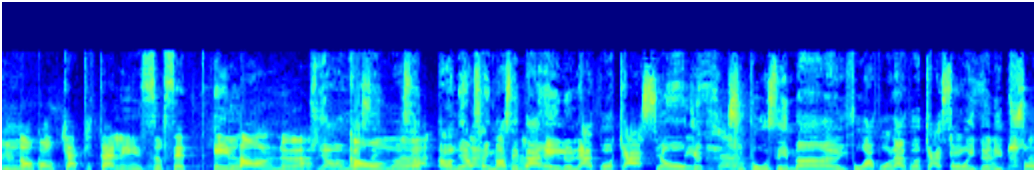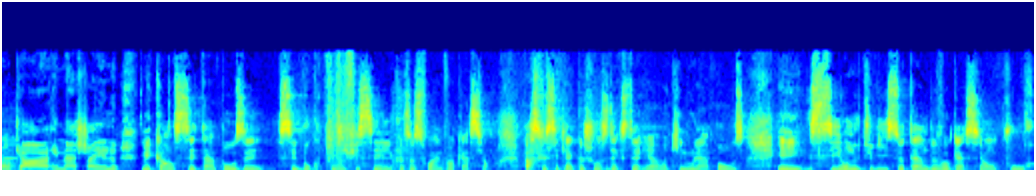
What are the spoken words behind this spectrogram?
Donc, on capitalise sur cet élan-là Puis en qu'on enseignement, a. c'est- en enseignement, c'est pareil, là, la vocation, que ça. Supposément, euh, il faut avoir la vocation et donner tout son cœur et machin. Là. Mais quand c'est imposé, c'est beaucoup plus difficile que ce soit une vocation, parce que c'est quelque chose d'extérieur qui nous l'impose. Et si on utilise ce terme de vocation pour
